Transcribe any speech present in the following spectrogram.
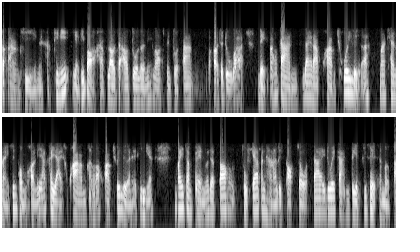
ก็ตามทีนะครับทีนี้อย่างที่บอกครับ เราจะเอาตัว learning loss เป็นตัวตั้ง แล้วก็จะดูว่าเด็กต้องการได้รับความช่วยเหลือ มากแค่ไหน ซึ่งผมขออนุญาตขยายความคำว่าความช่วยเหลือในที่นี้ไม่จำเป็นว่าจะต้องถูกแก้ปัญหาหรือตอบโจทย์ได้ด้วยการเรียนพิเศษเสมอไป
